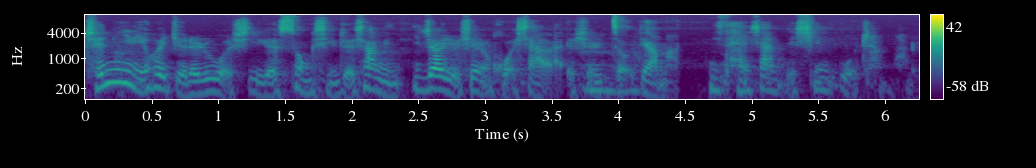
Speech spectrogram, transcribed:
陈妮，你会觉得如果是一个送行者，像你，你知道有些人活下来，有些人走掉嘛？你谈一下你的心理过程好吗？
